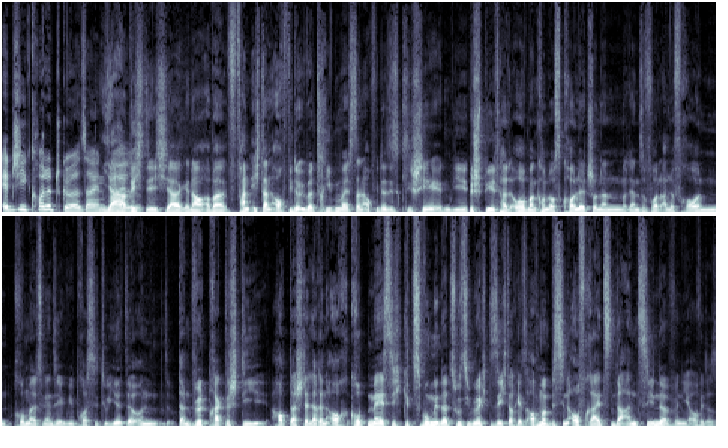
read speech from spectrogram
edgy College Girl sein. Ja, richtig, ja, genau. Aber fand ich dann auch wieder übertrieben, weil es dann auch wieder dieses Klischee irgendwie bespielt hat, oh, man kommt aus College und dann rennen sofort alle Frauen rum, als wären sie irgendwie Prostituierte. Und dann wird praktisch die Hauptdarstellerin auch gruppenmäßig gezwungen dazu, sie möchte sich doch jetzt auch mal ein bisschen aufreizender anziehen. Da finde ich auch wieder so.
